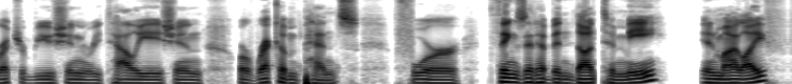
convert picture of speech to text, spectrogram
retribution, retaliation, or recompense for things that have been done to me in my life,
